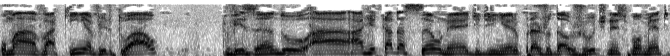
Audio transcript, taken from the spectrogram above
uma vaquinha virtual visando a arrecadação né, de dinheiro para ajudar o Jute nesse momento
